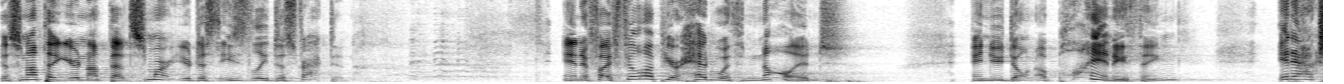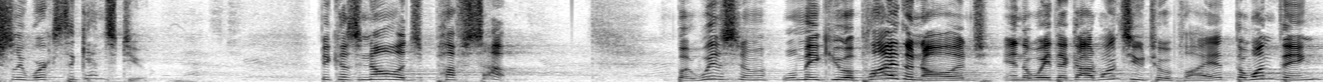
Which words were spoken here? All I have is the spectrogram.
It's not that you're not that smart, you're just easily distracted. And if I fill up your head with knowledge and you don't apply anything, it actually works against you. Because knowledge puffs up. But wisdom will make you apply the knowledge in the way that God wants you to apply it, the one thing,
